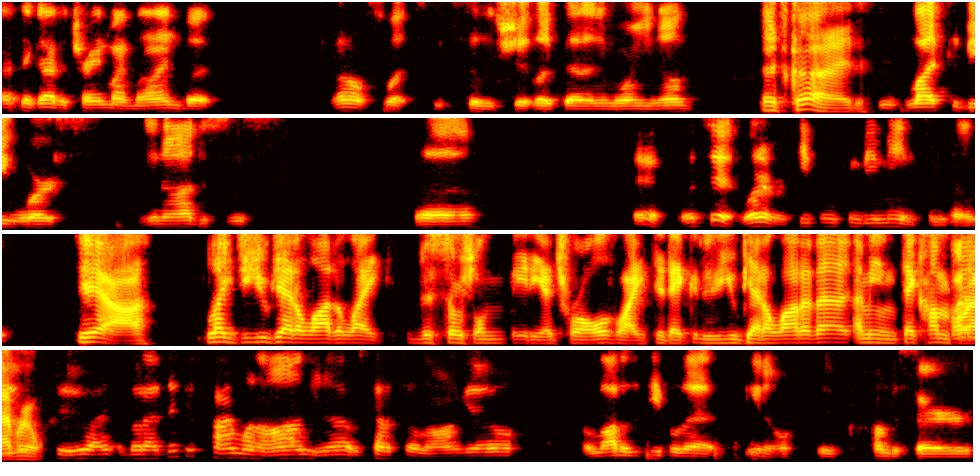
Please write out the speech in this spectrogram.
I think I had to train my mind, but I don't sweat silly shit like that anymore. You know. That's good. Life could be worse. You know, I just was. Uh, yeah, that's it. Whatever. People can be mean sometimes. Yeah. Like, do you get a lot of like the social media trolls? Like, did they? Do you get a lot of that? I mean, they come for I everyone. To, I, but I think as time went on, you know, it was kind of so long ago. A lot of the people that you know come to serve,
